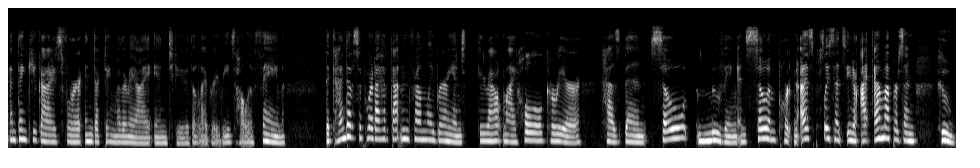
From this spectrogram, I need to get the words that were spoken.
And thank you guys for inducting Mother May I into the Library Reads Hall of Fame. The kind of support I have gotten from librarians throughout my whole career has been so moving and so important, especially since, you know, I am a person who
